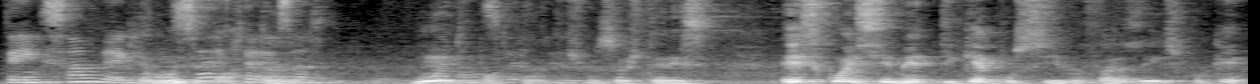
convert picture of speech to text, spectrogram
Tem que saber, que é com muito certeza. importante. Muito Com importante certeza. as pessoas terem esse, esse conhecimento de que é possível fazer isso, porque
